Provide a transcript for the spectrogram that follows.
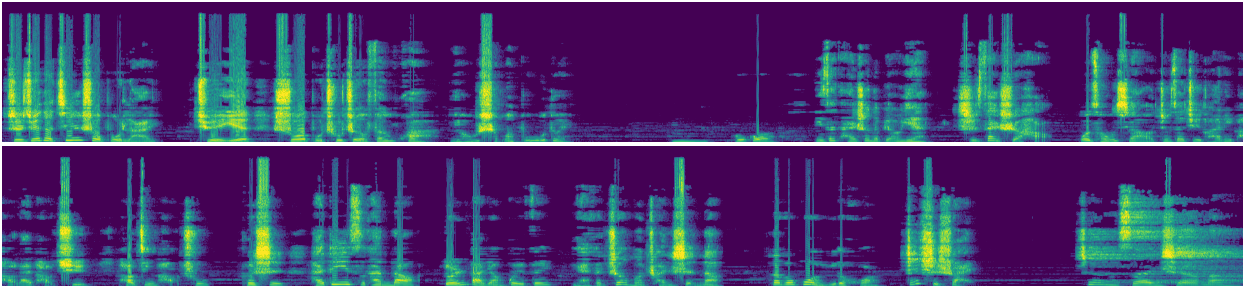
只觉得接受不来。却也说不出这番话有什么不对。嗯，不过你在台上的表演实在是好。我从小就在剧团里跑来跑去，跑进跑出，可是还第一次看到有人把杨贵妃演得这么传神呢。那个卧鱼的活儿真是帅。这算什么？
